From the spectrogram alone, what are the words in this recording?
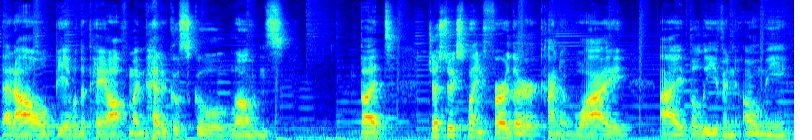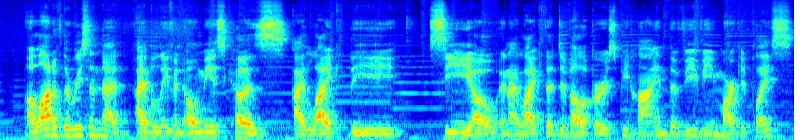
that I'll be able to pay off my medical school loans. But just to explain further kind of why I believe in OMI, a lot of the reason that I believe in OMI is because I like the CEO and I like the developers behind the VeVe marketplace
